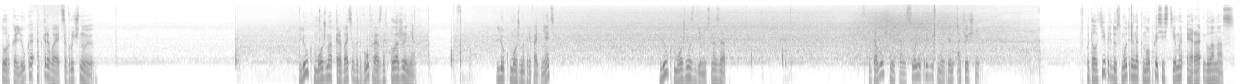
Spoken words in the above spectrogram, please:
Шторка люка открывается вручную. Люк можно открывать в двух разных положениях. Люк можно приподнять, люк можно сдвинуть назад. В потолочной консоли предусмотрен очечник. В потолке предусмотрена кнопка системы Era GLONASS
